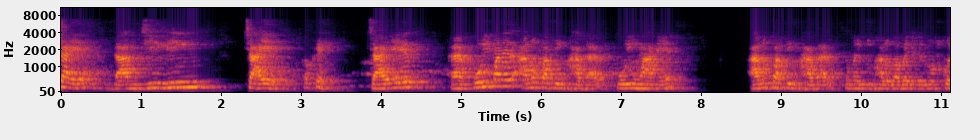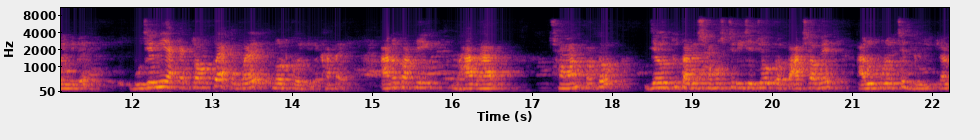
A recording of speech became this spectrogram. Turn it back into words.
চায়ের দার্জিলিং চায়ের ওকে চায়ের পরিমাণের আনুপাতিক ভাগার, পরিমাণের আনুপাতিক ভাগার, তোমরা একটু ভালোভাবে এটাকে নোট করে নিবে। বুঝে নিয়ে এক একটা অঙ্ক এক একবারে নোট করে নিবে খাতায়। আনুপাতিক ভাগার সমান কত? যেহেতু তাদের সমষ্টি নিচে যোগ, পাঁচ হবে, আর উপরে হচ্ছে দুই, কেন?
